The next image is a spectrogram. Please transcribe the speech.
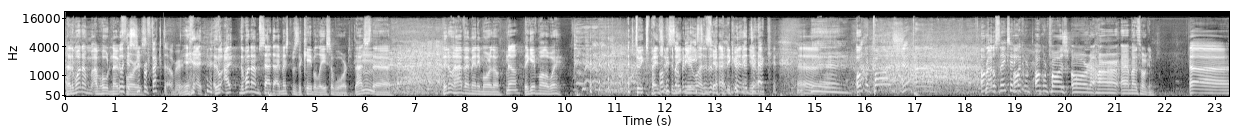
Now the one I'm, I'm holding out You're like the for is superfecta over here. Yeah, the- I, the one I'm sad that I missed was the Cable Ace Award. That's hmm. the. They don't have them anymore though. No. They gave them all away. it's too expensive Only to so make many new aces ones. Yeah, they couldn't in the make new deck. ones. Awkward pause. Yeah. Awkward- Rattlesnakes, anybody? Awkward, awkward pause or her uh, mouth organ. Uh,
